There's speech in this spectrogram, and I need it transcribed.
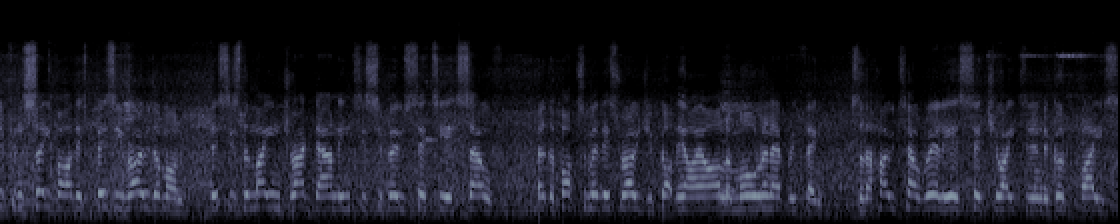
You can see by this busy road I'm on, this is the main drag down into Cebu City itself. At the bottom of this road you've got the Ayala Mall and everything, so the hotel really is situated in a good place.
